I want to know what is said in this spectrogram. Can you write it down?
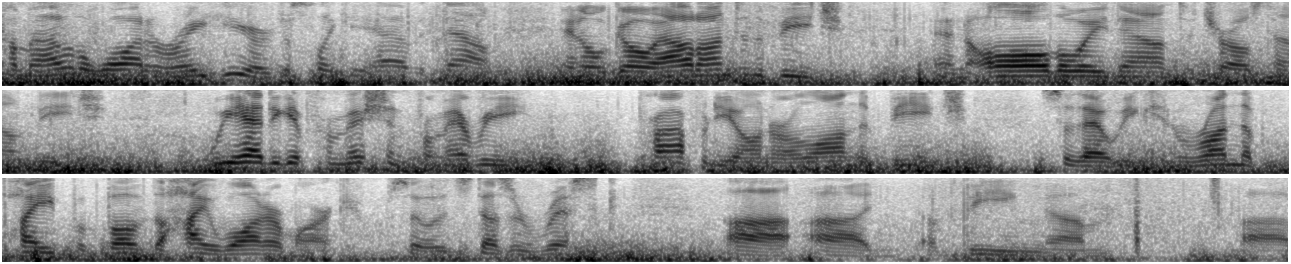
come out of the water right here, just like you have it now, and it'll go out onto the beach and all the way down to Charlestown Beach. We had to get permission from every property owner along the beach so that we can run the pipe above the high water mark so it doesn't risk uh, uh, of being um, uh,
